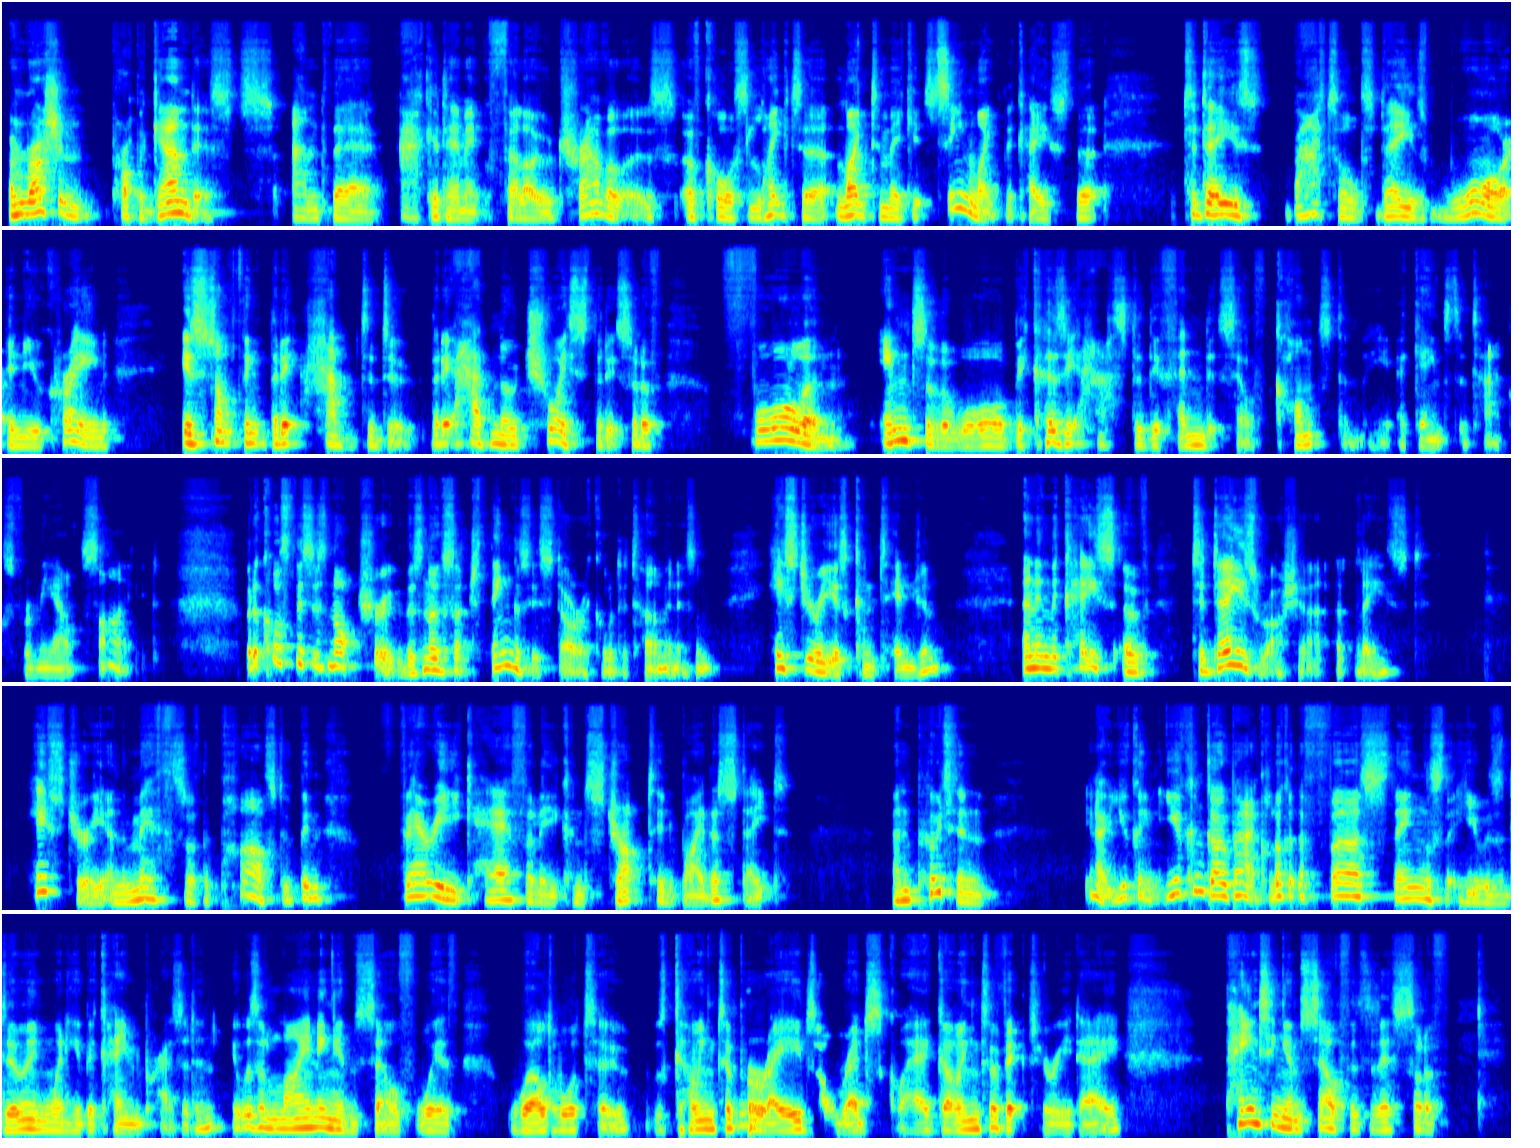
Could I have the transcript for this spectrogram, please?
And Russian propagandists and their academic fellow travelers, of course, like to like to make it seem like the case that today's battle, today's war in Ukraine is something that it had to do, that it had no choice, that it's sort of fallen into the war because it has to defend itself constantly against attacks from the outside. But of course, this is not true. There's no such thing as historical determinism. History is contingent. And in the case of today's Russia, at least, history and the myths of the past have been very carefully constructed by the state. And Putin, you know, you can you can go back, look at the first things that he was doing when he became president. It was aligning himself with World War II. It was going to mm. parades on Red Square, going to Victory Day, painting himself as this sort of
